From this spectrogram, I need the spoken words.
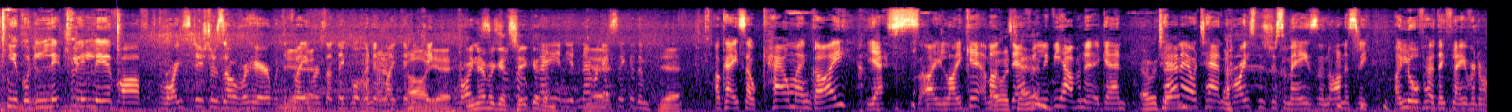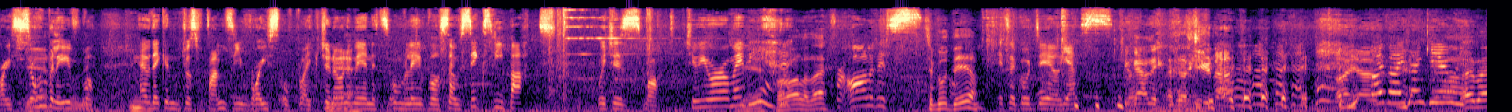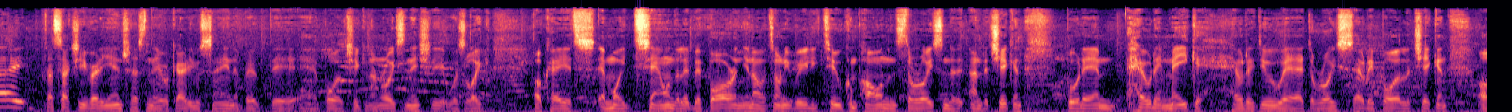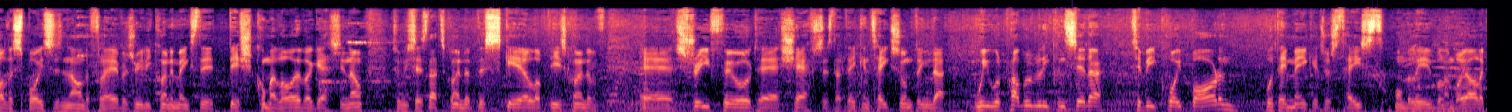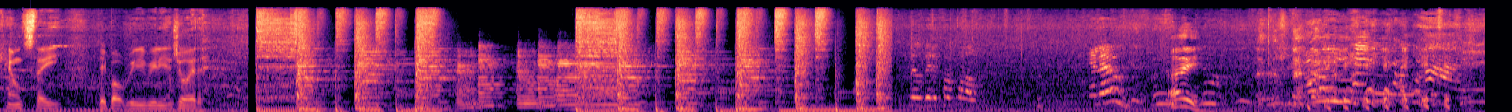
You could literally live off rice dishes over here with the Yeah. flavours that they put in it. Like, Oh, yeah. You never get just sick of them. And you'd never Yeah. get sick of them. Yeah. Okay, so khao man gai, yes, I like it, and I'll Out of 10? definitely be having it again. Out of 10? out of ten. The rice was just amazing. Honestly, I love how they flavour the rice. It's Yeah, unbelievable absolutely. how they can just fancy rice up. Like, do you know what I mean? It's unbelievable. So sixty bahts, which is what two euro maybe. For all of that. For all of this, It's a good deal. it's a good deal. Yes. you know? I, uh, bye bye. Thank you. Bye bye. That's actually very interesting there what Gary was saying about the uh, boiled chicken and rice. Initially it was like, okay, it's it might sound a little bit boring, you know, it's only really two components, the rice and the, and the chicken. But um, how they make it, how they do uh, the rice, how they boil the chicken, all the spices and all the flavours really kind of makes the dish come alive, I guess, you know. So he says that's kind of the skill of these kind of uh, street food uh, chefs is that they can take something that we would probably consider to be quite boring, but they make it just taste unbelievable. And by all accounts, they they both really really enjoyed it. Hey.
